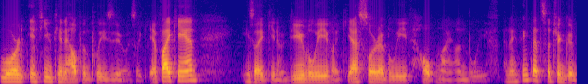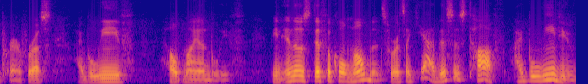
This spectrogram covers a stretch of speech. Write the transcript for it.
Lord, if you can help him, please do. It's like, if I can, he's like, you know, do you believe? Like, yes, Lord, I believe. Help my unbelief. And I think that's such a good prayer for us. I believe. Help my unbelief. I mean, in those difficult moments where it's like, yeah, this is tough. I believe you,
